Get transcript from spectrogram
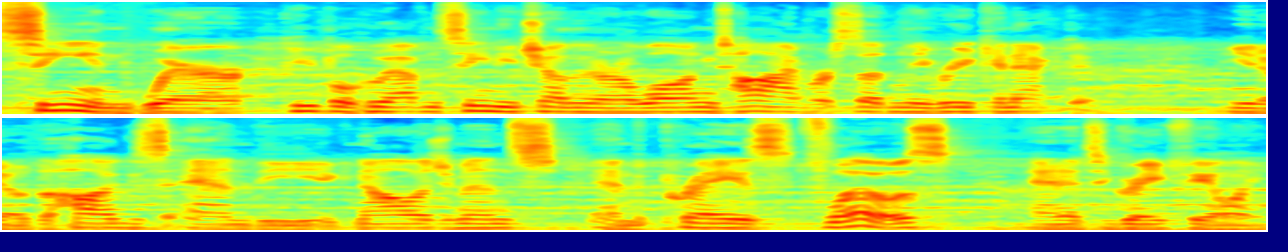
scene where people who haven't seen each other in a long time are suddenly reconnected. You know, the hugs and the acknowledgments and the praise flows, and it's a great feeling.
